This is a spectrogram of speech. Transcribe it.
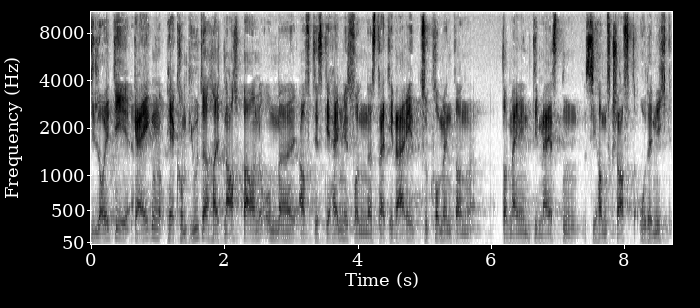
die Leute Geigen per Computer halt nachbauen, um äh, auf das Geheimnis von Stradivari zu kommen, dann da meinen die meisten, sie haben es geschafft oder nicht.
